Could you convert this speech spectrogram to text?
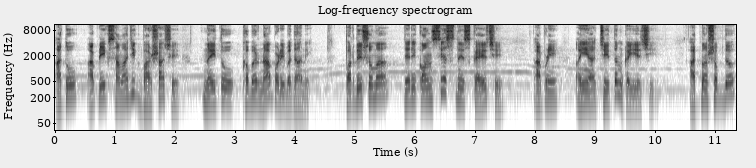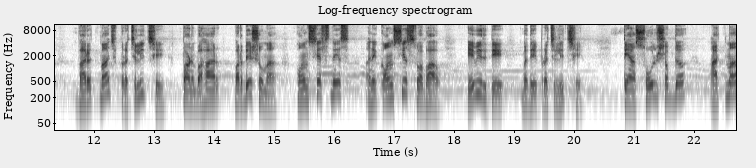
આ તો આપણી એક સામાજિક ભાષા છે, નહીં તો ખબર ના પડે બધાને. પરદેશોમાં જેને કોન્શિયસનેસ કહે છે, આપણે અહીંયા ચેતન કહીએ છીએ. આત્મા શબ્દ ભારતમાં જ પ્રચલિત છે, પણ બહાર પરદેશોમાં કોન્શિયસનેસ અને કોન્શિયસ સ્વભાવ એવી રીતે બધે પ્રચલિત છે. ત્યાં સોલ શબ્દ આત્મા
